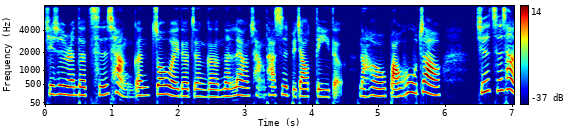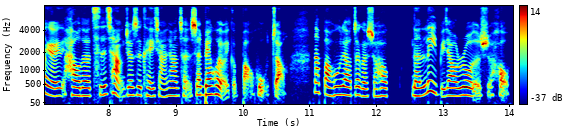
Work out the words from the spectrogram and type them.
其实人的磁场跟周围的整个能量场它是比较低的。然后保护罩，其实磁场有好的磁场，就是可以想象成身边会有一个保护罩。那保护罩这个时候能力比较弱的时候，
